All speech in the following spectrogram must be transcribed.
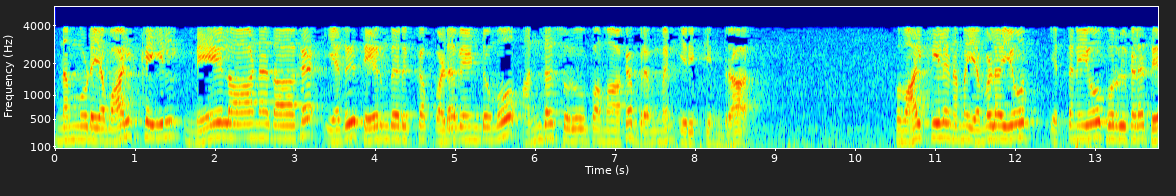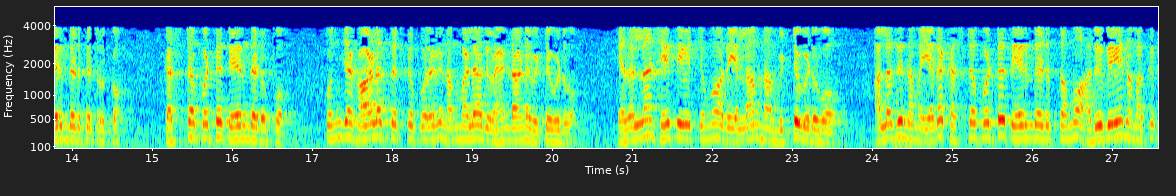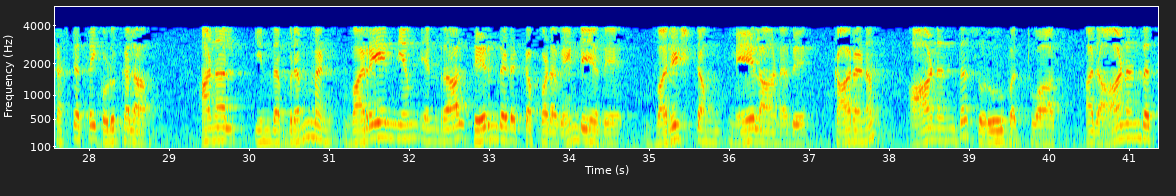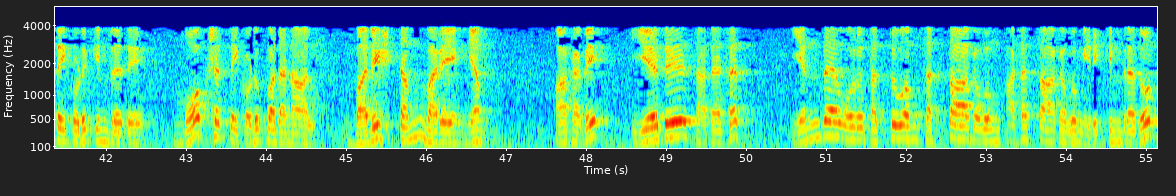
நம்முடைய வாழ்க்கையில் மேலானதாக எது தேர்ந்தெடுக்கப்பட வேண்டுமோ அந்த சுரூபமாக பிரம்மன் இருக்கின்றார். இப்ப வாழ்க்கையில நம்ம எவ்வளையோ எத்தனையோ பொருள்களை தேர்ந்தெடுத்துட்டு இருக்கோம். கஷ்டப்பட்டு தேர்ந்தெடுப்போம். கொஞ்ச காலத்திற்கு பிறகு நம்மள அது வேண்டான்னு விட்டு விடுவோம். எதெல்லாம் சேர்த்து வச்சோமோ அதையெல்லாம் நாம் விட்டு விடுவோம். அல்லது நம்ம எதை கஷ்டப்பட்டு தேர்ந்தெடுத்தோமோ அதுவே நமக்கு கஷ்டத்தை கொடுக்கலாம். ஆனால் இந்த பிரம்மன் வரேண்யம் என்றால் தேர்ந்தெடுக்கப்பட வேண்டியது வரிஷ்டம் மேலானது. காரணம் ஆனந்த சுரூபத்வாத். அது ஆனந்தத்தை கொடுக்கின்றது மோக்ஷத்தை கொடுப்பதனால் வரிஷ்டம் வரேண்யம். ஆகவே எது சதசத் எந்த ஒரு தத்துவம் சத்தாகவும் அசத்தாகவும் இருக்கின்றதோ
